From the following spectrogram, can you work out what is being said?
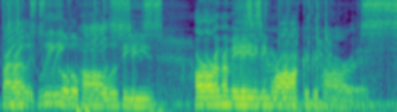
violates legal policies are amazing rock guitarists.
